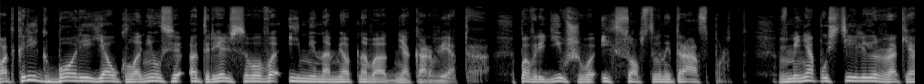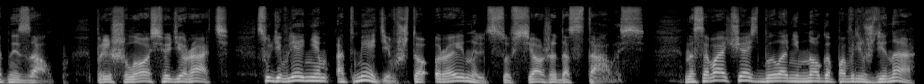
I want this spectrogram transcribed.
Под крик Бори я уклонился от рельсового и минометного огня корвета, повредившего их собственный транспорт. В меня пустили ракетный залп. Пришлось удирать, с удивлением отметив, что Рейнольдсу все же досталось. Носовая часть была немного повреждена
